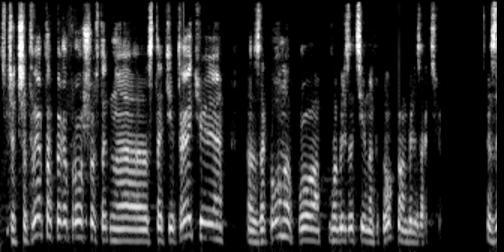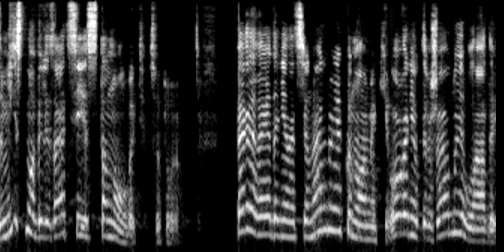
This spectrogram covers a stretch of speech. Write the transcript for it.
четверта, перепрошую, е, статті третьої закону про мобілізаційну підготовку мобілізацію. Зміст мобілізації становить, цитую, переведення національної економіки, органів державної влади,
